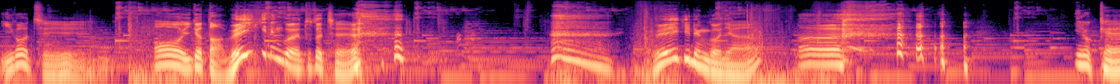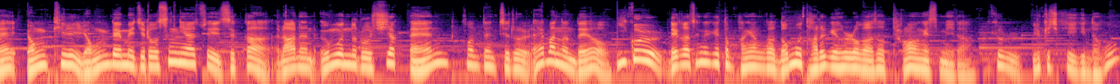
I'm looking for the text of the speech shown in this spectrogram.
이거지. 어, 이겼다. 왜 이기는 거야, 도대체? 왜 이기는 거냐? 어... 이렇게 0킬 0데미지로 승리할 수 있을까라는 의문으로 시작된 컨텐츠를 해봤는데요. 이걸 내가 생각했던 방향과 너무 다르게 흘러가서 당황했습니다. 이걸 이렇게 쉽게 이긴다고?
